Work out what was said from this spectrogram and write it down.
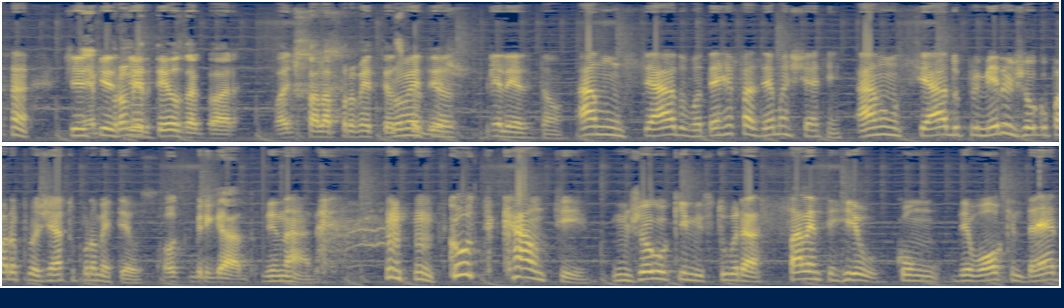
Tinha É esquecido. Prometeus agora. Pode falar Prometeus, Prometeus. Beleza, então. Anunciado, vou até refazer a manchete, hein? Anunciado o primeiro jogo para o projeto Prometheus. Oh, Obrigado. De nada. Cult County, um jogo que mistura Silent Hill com The Walking Dead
